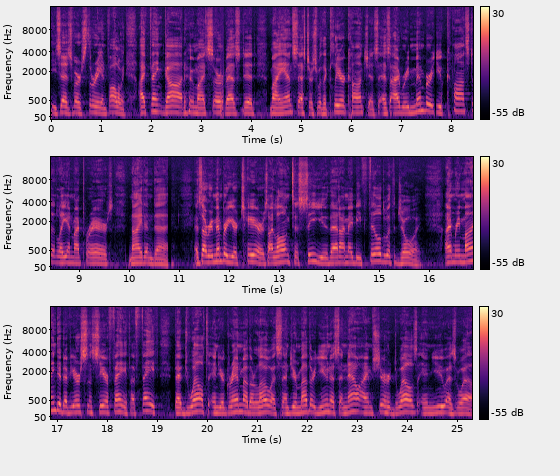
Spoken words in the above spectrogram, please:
He says, verse 3 and following, I thank God whom I serve, as did my ancestors, with a clear conscience, as I remember you constantly in my prayers, night and day. As I remember your tears, I long to see you that I may be filled with joy. I am reminded of your sincere faith, a faith that dwelt in your grandmother Lois and your mother Eunice, and now I am sure dwells in you as well.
